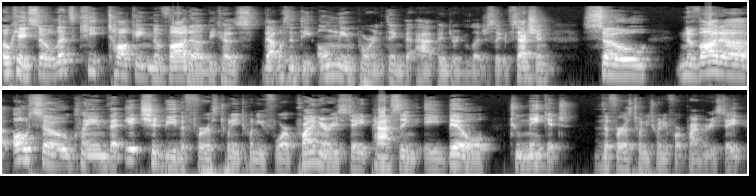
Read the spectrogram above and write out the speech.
Okay, so let's keep talking Nevada because that wasn't the only important thing that happened during the legislative session. So Nevada also claimed that it should be the first 2024 primary state passing a bill to make it the first 2024 primary state.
